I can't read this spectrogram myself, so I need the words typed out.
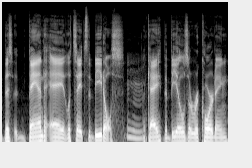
this band A. Let's say it's the Beatles. Okay, the Beatles are recording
